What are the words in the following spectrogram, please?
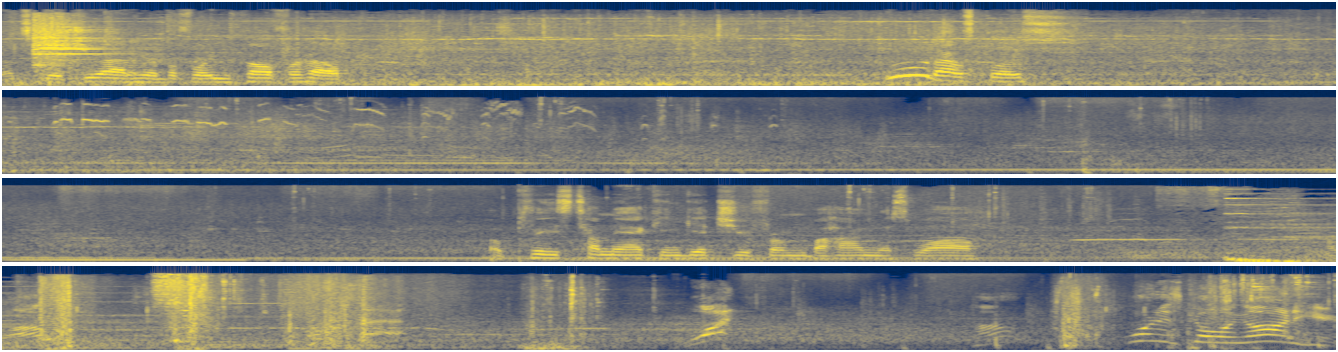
Let's get you out of here before you call for help. Ooh, that was close. Oh, please tell me I can get you from behind this wall. Hello? What was that? What? Huh? What is going on here?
